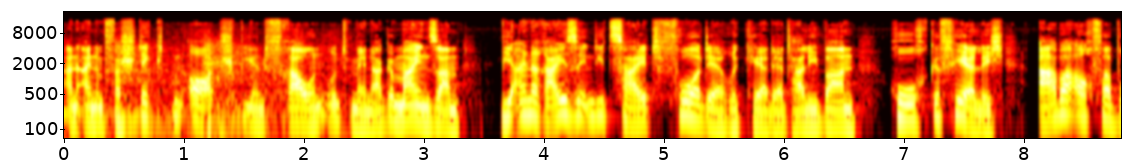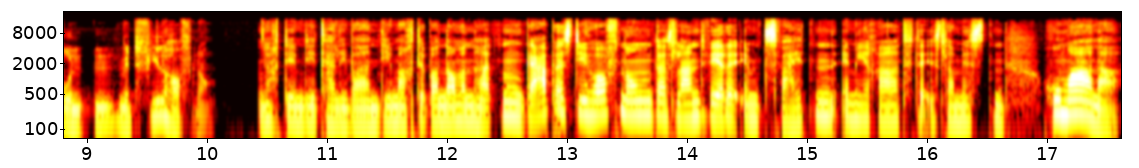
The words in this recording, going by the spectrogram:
An einem versteckten Ort spielen Frauen und Männer gemeinsam, wie eine Reise in die Zeit vor der Rückkehr der Taliban hochgefährlich, aber auch verbunden mit viel Hoffnung. Nachdem die Taliban die Macht übernommen hatten, gab es die Hoffnung, das Land werde im zweiten Emirat der Islamisten humaner,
